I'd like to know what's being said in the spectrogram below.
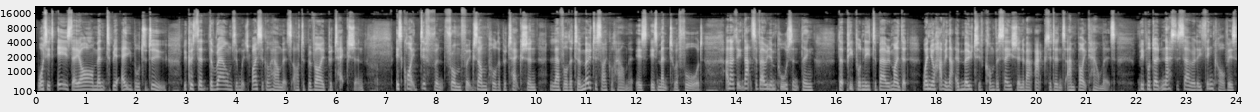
what it is they are meant to be able to do because the, the realms in which bicycle helmets are to provide protection is quite different from, for example, the protection level that a motorcycle helmet is, is meant to afford. And I think that's a very important thing that people need to bear in mind that when you're having that emotive conversation about accidents and bike helmets, people don't necessarily think of is,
